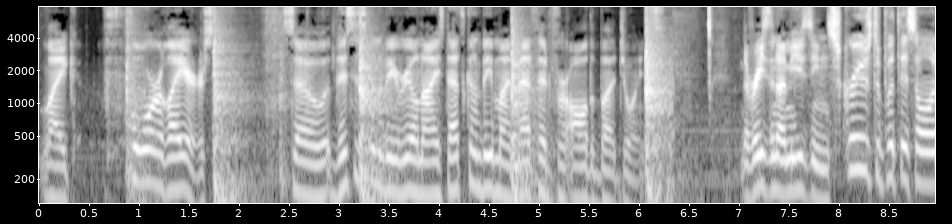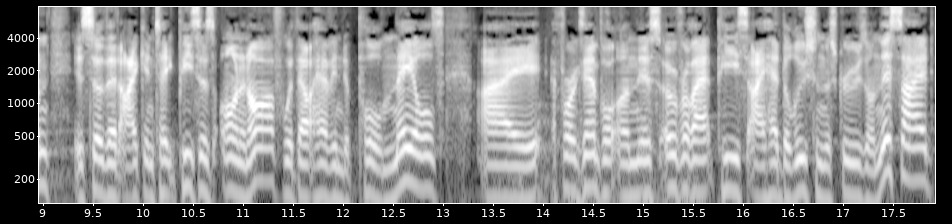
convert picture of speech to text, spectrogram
like four layers. So this is gonna be real nice. That's gonna be my method for all the butt joints. The reason I'm using screws to put this on is so that I can take pieces on and off without having to pull nails. I, for example, on this overlap piece, I had to loosen the screws on this side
